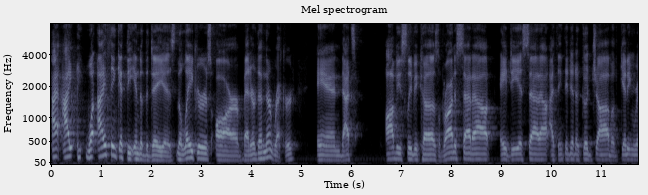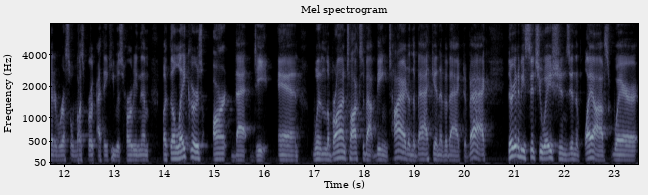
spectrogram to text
I, I what I think at the end of the day is the Lakers are better than their record. And that's obviously because LeBron is sat out, AD is sat out. I think they did a good job of getting rid of Russell Westbrook. I think he was hurting them. But the Lakers aren't that deep. And when LeBron talks about being tired on the back end of a back to back, there are going to be situations in the playoffs where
